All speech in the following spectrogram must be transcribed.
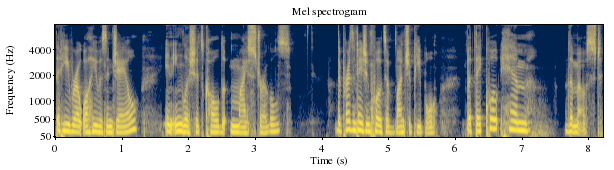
that he wrote while he was in jail. In English, it's called My Struggles. The presentation quotes a bunch of people, but they quote him the most.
